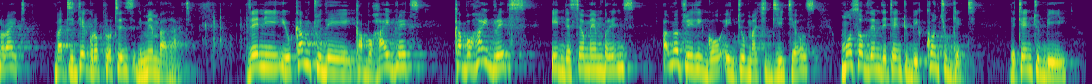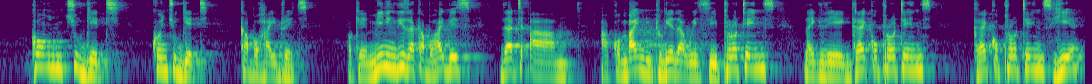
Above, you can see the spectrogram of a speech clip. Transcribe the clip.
All right. But integral proteins, remember that. Then you come to the carbohydrates. Carbohydrates in the cell membranes, I'll not really go into much details. Most of them, they tend to be conjugate. They tend to be conjugate, conjugate carbohydrates. Okay, meaning these are carbohydrates that um, are combined together with the proteins, like the glycoproteins, glycoproteins here.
